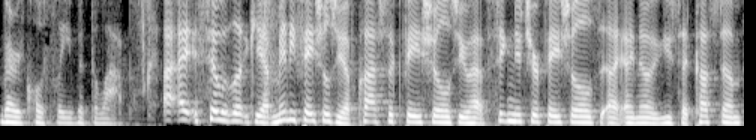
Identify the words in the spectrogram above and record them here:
very closely with the lab. I, so like you have mini facials, you have classic facials, you have signature facials. I, I know you said custom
